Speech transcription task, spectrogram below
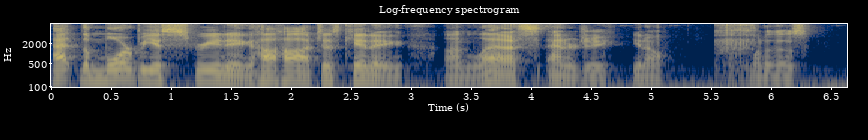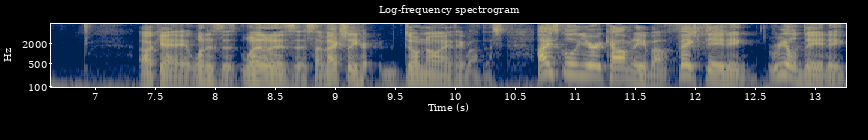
at the morbius screening? Haha just kidding. Unless energy you know one of those Okay, what is this? What is this? I've actually don't know anything about this. High school Yuri comedy about fake dating, real dating,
